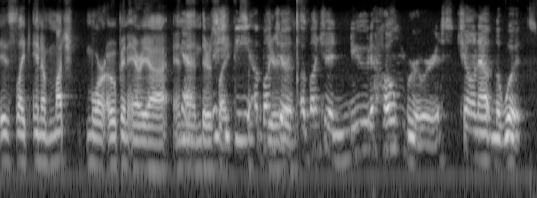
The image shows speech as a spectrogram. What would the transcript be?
is like in a much more open area, and yeah, then there's there like should be some a bunch beer of a bunch of nude home brewers chilling out in the woods.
